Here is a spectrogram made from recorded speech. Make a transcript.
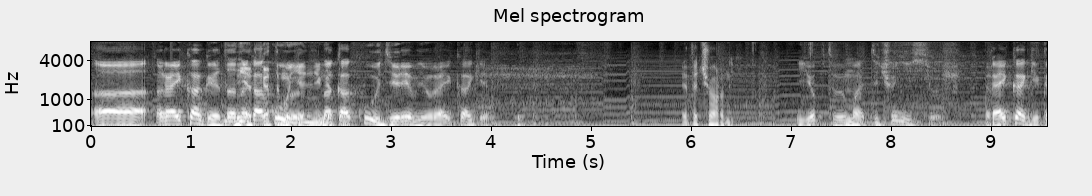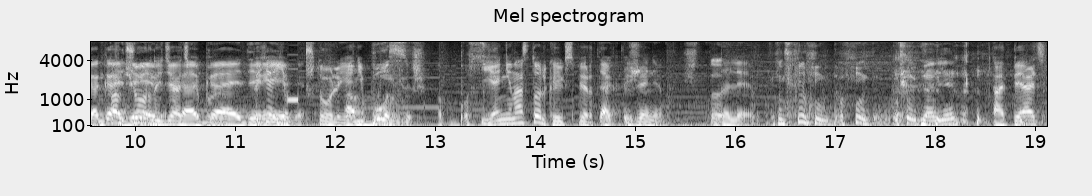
А, Райкага, это Нет, на к этому я какую? На готов. какую деревню Райкаги? Это черный. Ёб твою мать, ты что несешь? Райкаги, какая там деревня? черный дядька был. Какая Да я деревня? еб- что ли, я не помню. боссы. Я не настолько эксперт. Так, как ты. Женя, Что? удаляем. Удалять. Опять?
